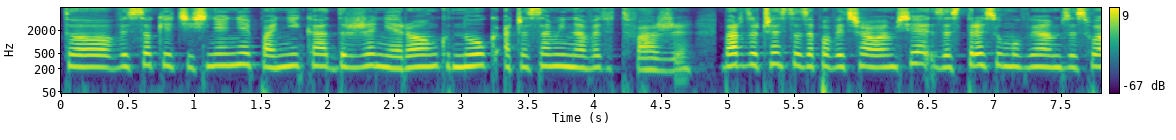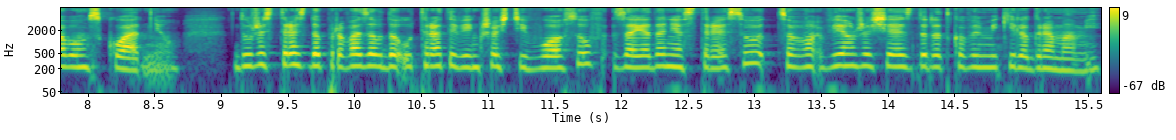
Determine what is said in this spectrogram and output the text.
to wysokie ciśnienie, panika, drżenie rąk, nóg, a czasami nawet twarzy. Bardzo często zapowietrzałam się, ze stresu mówiłam ze słabą składnią. Duży stres doprowadzał do utraty większości włosów, zajadania stresu, co wiąże się z dodatkowymi kilogramami.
